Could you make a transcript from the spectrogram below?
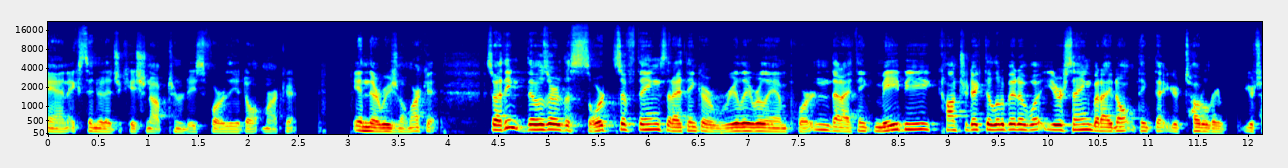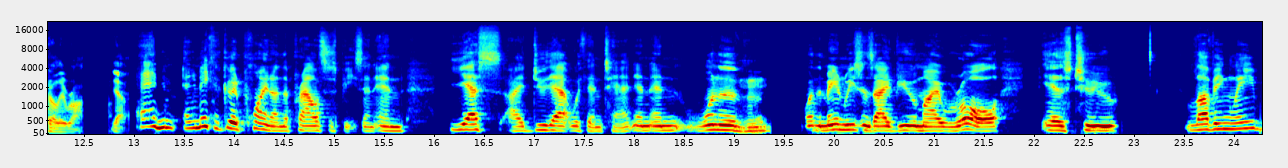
and extended education opportunities for the adult market in their regional market. So I think those are the sorts of things that I think are really, really important that I think maybe contradict a little bit of what you're saying, but I don't think that you're totally you're totally wrong. Yeah. And and make a good point on the paralysis piece. And and yes, I do that with intent. And and one of the mm-hmm. one of the main reasons I view my role is to lovingly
